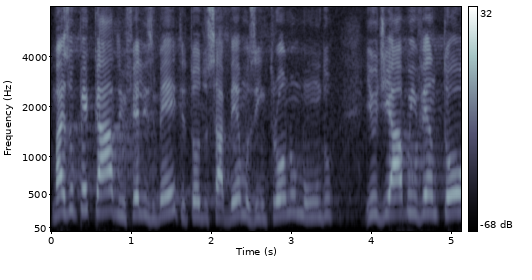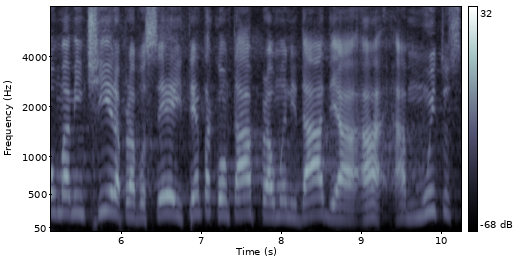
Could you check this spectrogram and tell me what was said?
Mas o pecado, infelizmente, todos sabemos, entrou no mundo e o diabo inventou uma mentira para você e tenta contar para a humanidade há, muitos,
